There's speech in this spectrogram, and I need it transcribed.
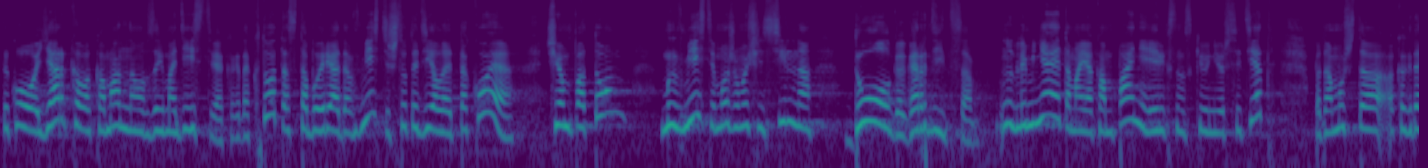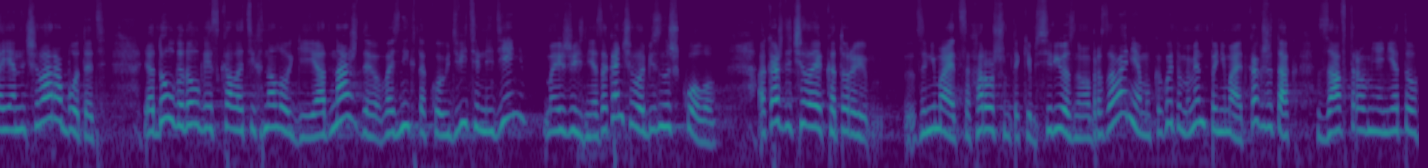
такого яркого командного взаимодействия, когда кто-то с тобой рядом вместе что-то делает такое, чем потом мы вместе можем очень сильно долго гордиться. Ну, для меня это моя компания, Эриксоновский университет, потому что, когда я начала работать, я долго-долго искала технологии. И однажды возник такой удивительный день в моей жизни. Я заканчивала бизнес-школу. А каждый человек, который занимается хорошим таким серьезным образованием, в какой-то момент понимает, как же так, завтра у меня нету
